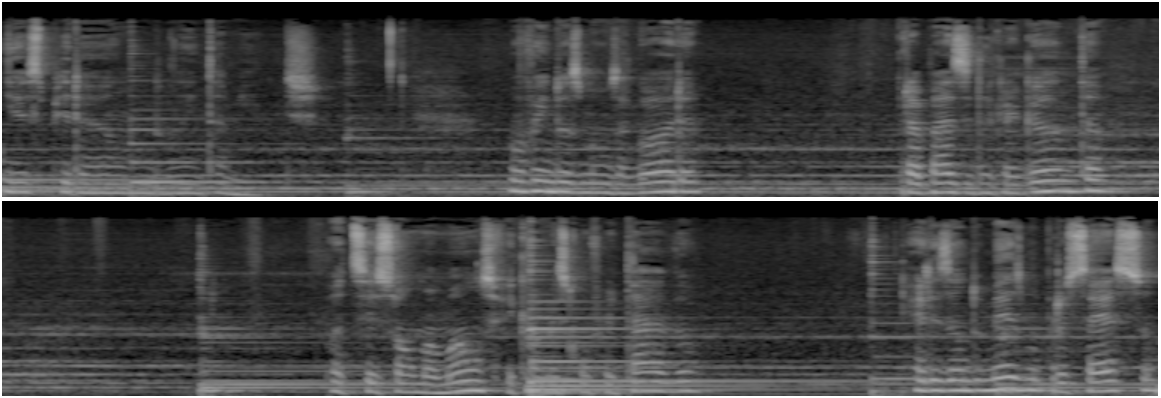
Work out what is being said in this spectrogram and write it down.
E expirando movendo as mãos agora para a base da garganta. Pode ser só uma mão se ficar mais confortável. Realizando o mesmo processo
